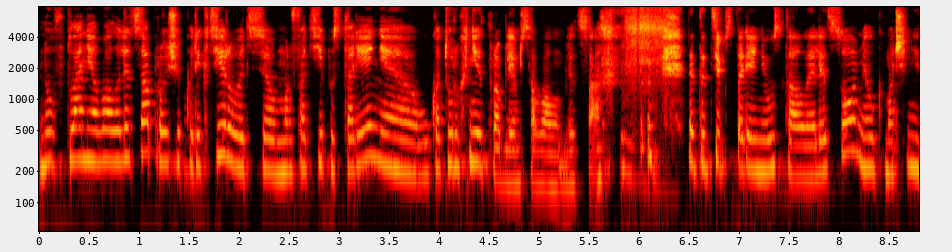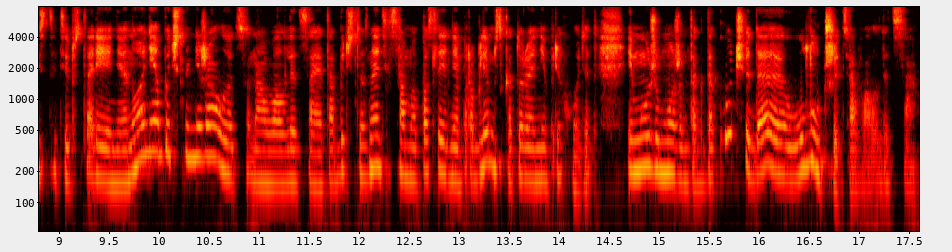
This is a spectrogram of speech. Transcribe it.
Ну, в плане овала лица проще корректировать э, морфотипы старения, у которых нет проблем с овалом лица. Это тип старения усталое лицо, мелкоморщинистый тип старения. Но они обычно не жалуются на овал лица. Это обычно, знаете, самая последняя проблема, с которой они приходят. И мы уже можем тогда кучу да, улучшить овал лица.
